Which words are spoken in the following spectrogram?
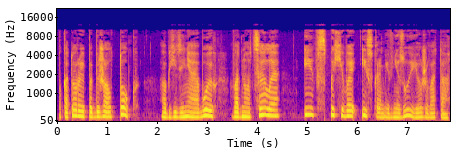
по которой побежал ток, объединяя обоих в одно целое и вспыхивая искрами внизу ее живота.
